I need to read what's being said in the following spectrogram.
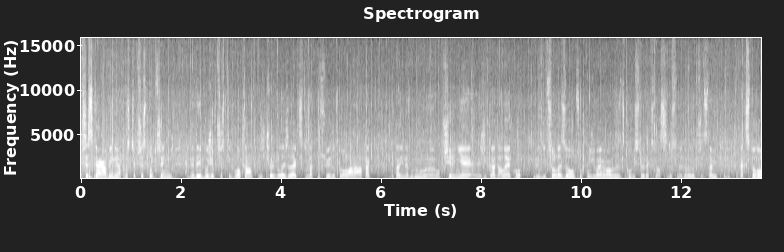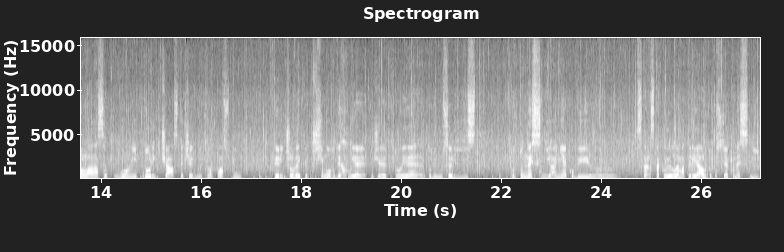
přes karabiny a prostě přes to tření, nedej bože přes ty blokant, když člověk leze, jak se to zakusuje do toho lana a tak, to tady nebudu eh, obširně říkat, ale jako lidi, co lezou, co používají horolezeckou výstroj, tak si to asi dovedou představit, tak z toho lana se uvolní tolik částeček mikroplastů, který člověk přímo vdechuje, že to, je, to by musel jíst, to, to nesní ani jakoby eh, z, z takovéhohle materiálu to prostě jako nesní.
